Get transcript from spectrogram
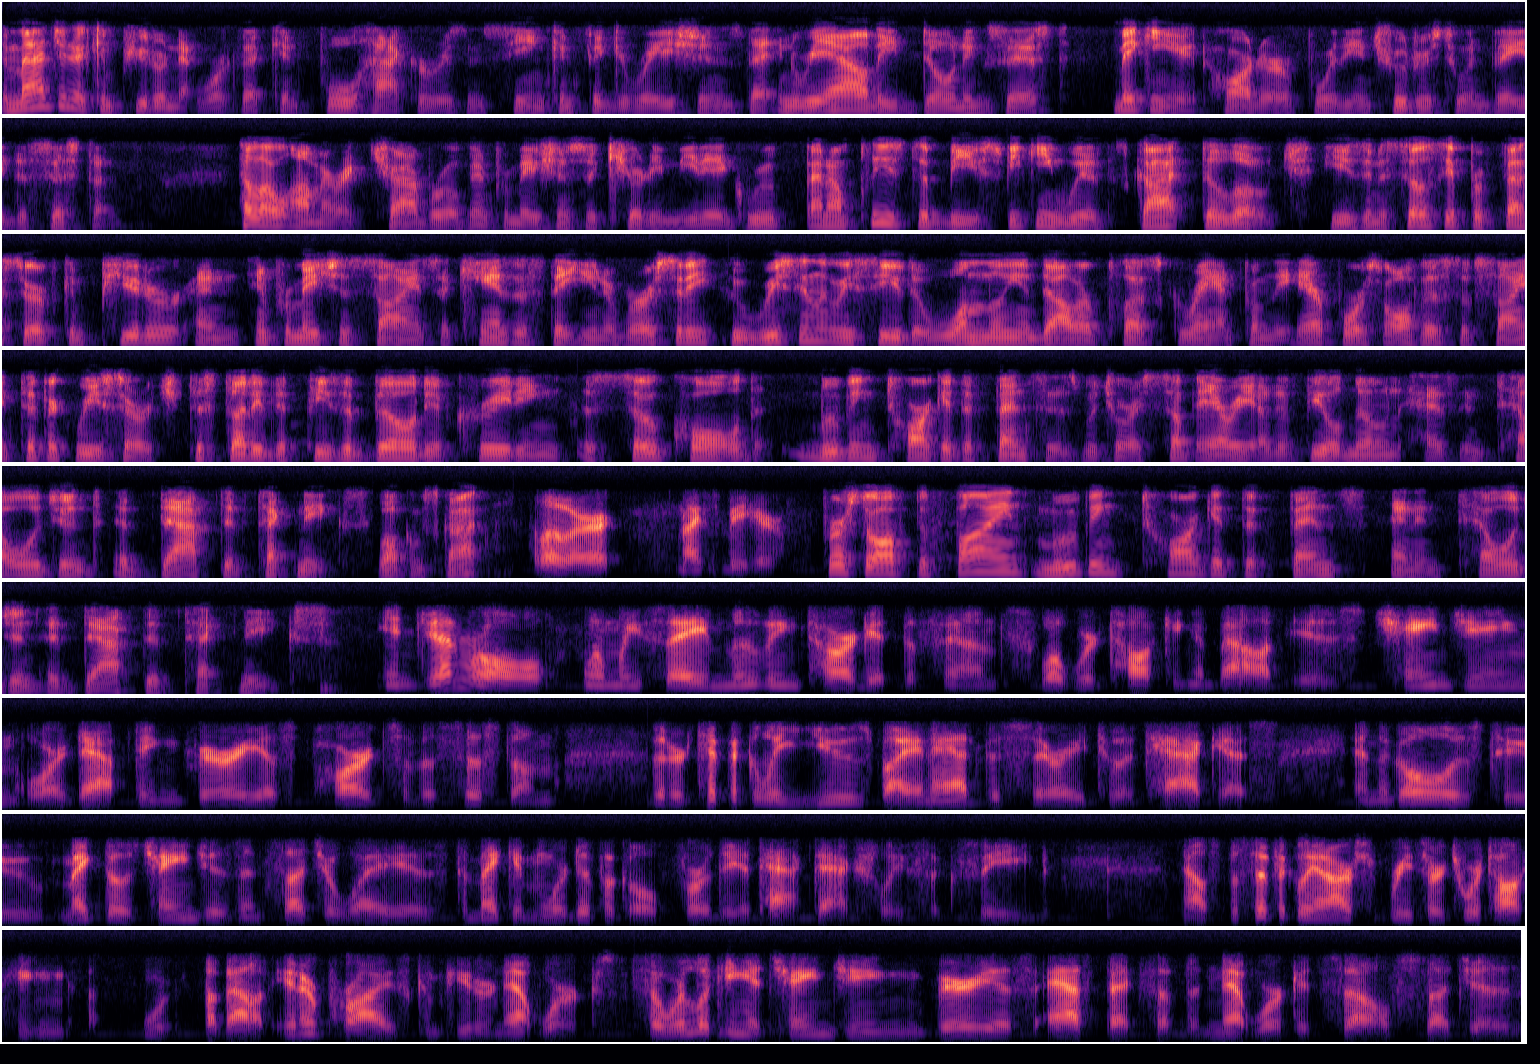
Imagine a computer network that can fool hackers in seeing configurations that in reality don't exist, making it harder for the intruders to invade the system. Hello, I'm Eric Chabrow of Information Security Media Group, and I'm pleased to be speaking with Scott DeLoach. He's an associate professor of computer and information science at Kansas State University, who recently received a $1 million plus grant from the Air Force Office of Scientific Research to study the feasibility of creating the so called moving target defenses, which are a sub area of the field known as intelligent adaptive techniques. Welcome, Scott. Hello, Eric. Nice to be here. First off, define moving target defense and intelligent adaptive techniques. In general, when we say moving target defense, what we're talking about is changing or adapting various parts of a system that are typically used by an adversary to attack it. And the goal is to make those changes in such a way as to make it more difficult for the attack to actually succeed. Now, specifically in our research, we're talking about enterprise computer networks. So we're looking at changing various aspects of the network itself, such as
